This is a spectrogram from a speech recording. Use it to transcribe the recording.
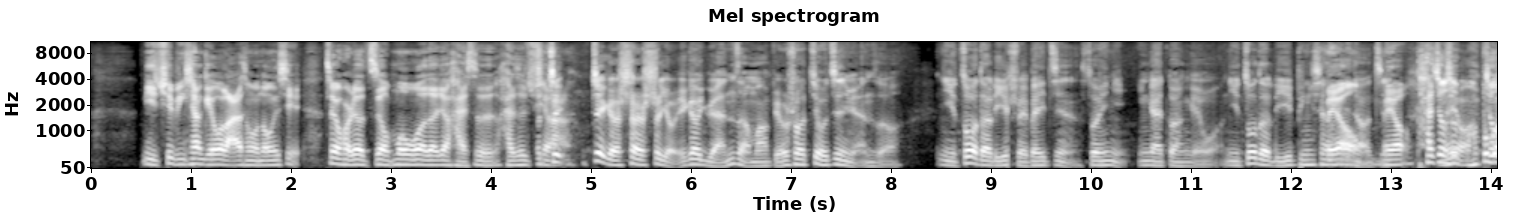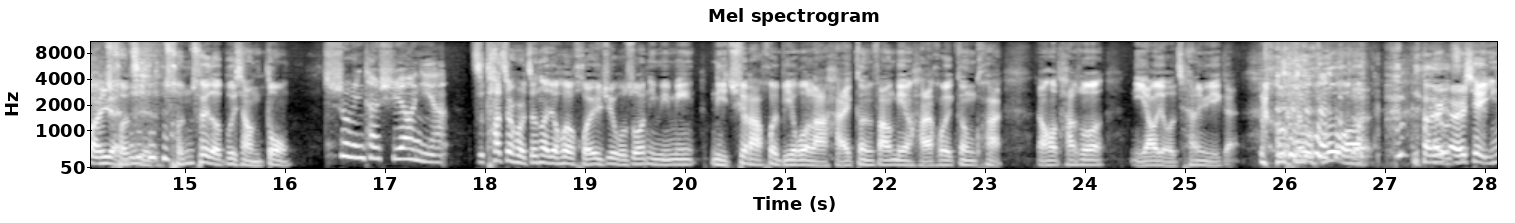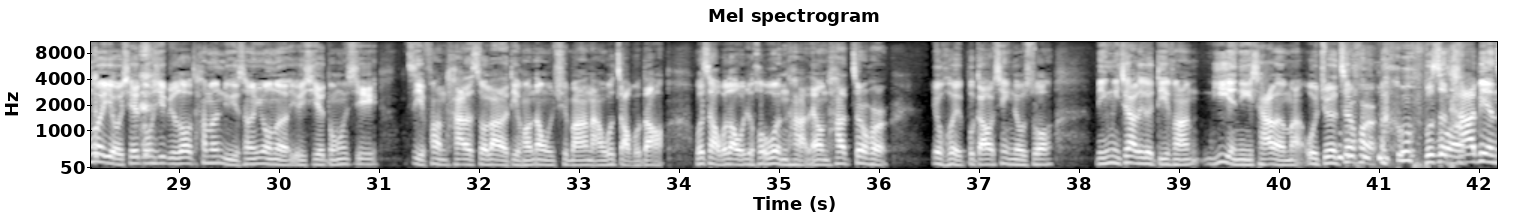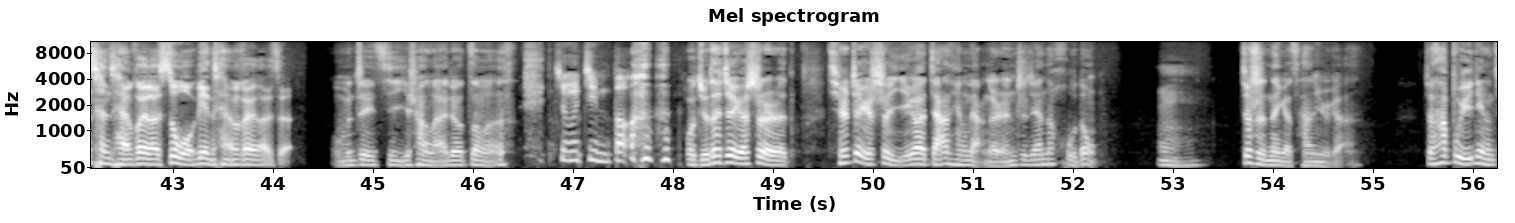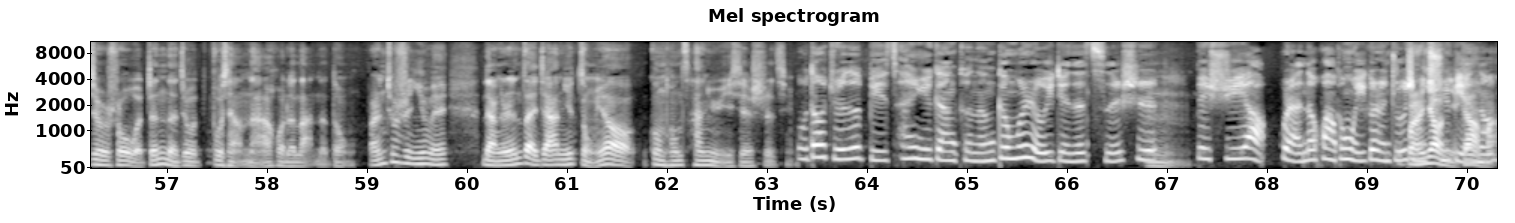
你去冰箱给我拿什么东西？这会儿就只有默默的，就还是还是去了。这这个事儿是有一个原则吗？比如说就近原则，你坐的离水杯近，所以你应该端给我。你坐的离冰箱没有比较近，没有，他就是不管远纯近纯粹的不想动。说明他需要你啊。这他这会儿真的就会回一句：“我说你明明你去了会比我来还更方便，还会更快。”然后他说：“你要有参与感。”而而且因为有些东西，比如说他们女生用的有一些东西，自己放他的收纳的地方，让我去帮他拿，我找不到，我找不到，我就会问他，然后他这会儿又会不高兴，就说。明明在那个地方，你眼睛瞎了吗？我觉得这会儿 不是他变成残废了，是我变残废了。这我们这一期一上来就这么，这么劲爆，我觉得这个是，其实这个是一个家庭两个人之间的互动，嗯，就是那个参与感。就他不一定就是说我真的就不想拿或者懒得动，反正就是因为两个人在家，你总要共同参与一些事情。我倒觉得比参与感可能更温柔一点的词是嗯，被需要，不然的话跟我一个人住有什么区别呢？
